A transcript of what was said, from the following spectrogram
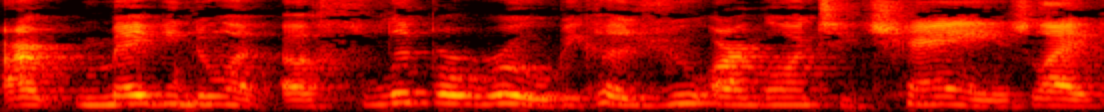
are maybe doing a flipperoo because you are going to change. Like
